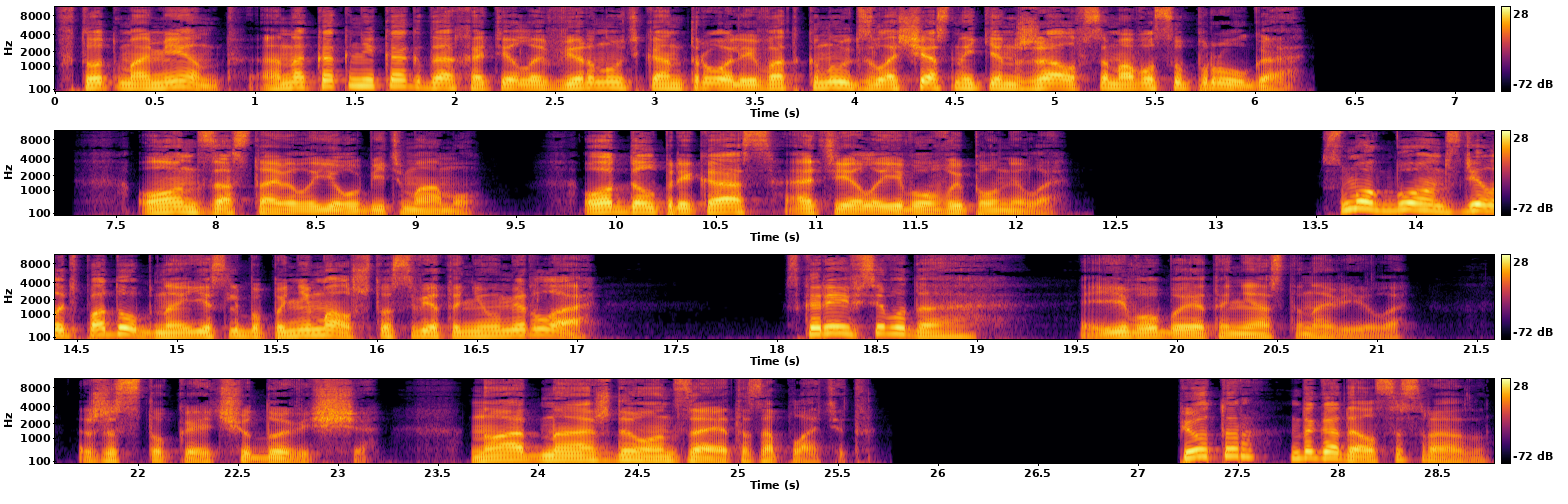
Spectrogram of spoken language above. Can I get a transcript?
В тот момент она как никогда хотела вернуть контроль и воткнуть злосчастный кинжал в самого супруга. Он заставил ее убить маму. Отдал приказ, а тело его выполнило. Смог бы он сделать подобное, если бы понимал, что Света не умерла? Скорее всего, да. Его бы это не остановило. Жестокое чудовище. Но однажды он за это заплатит. Петр догадался сразу.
